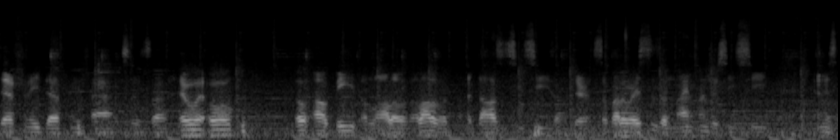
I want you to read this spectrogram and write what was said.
definitely, definitely fast. It's, uh, it will, it will, I'll beat a lot of a lot of a, a thousand cc's out there. So by the way, this is a 900 cc, and it's,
